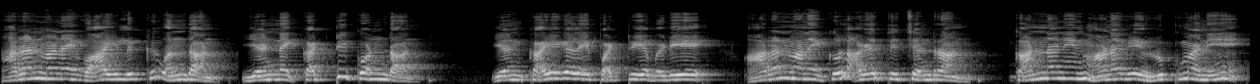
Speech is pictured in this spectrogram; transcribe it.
அரண்மனை வாயிலுக்கு வந்தான். என்னை கட்டி கொண்டான். என் கைகளை பற்றியபடி அரண்மனைக்குள் அழைத்துச் சென்றான். கண்ணனின் மனைவி ருக்மணி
